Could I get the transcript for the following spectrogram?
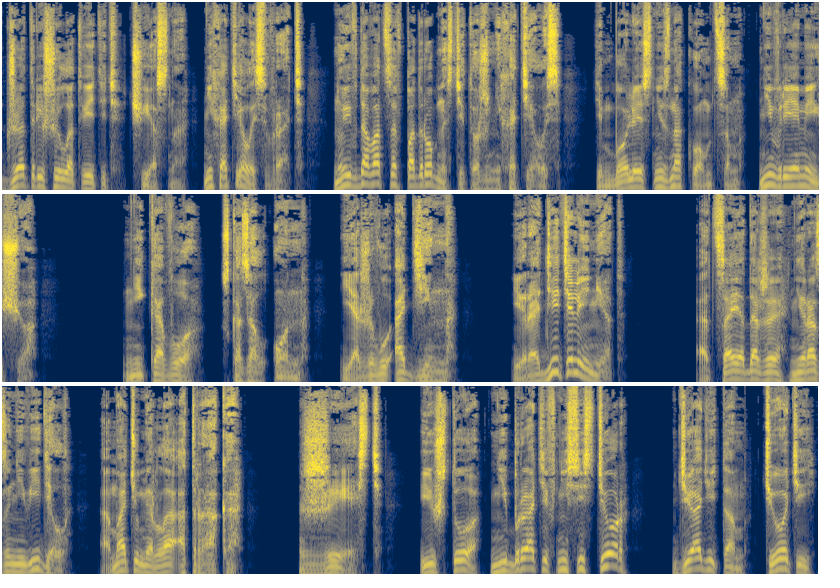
Джет решил ответить честно. Не хотелось врать. Но и вдаваться в подробности тоже не хотелось. Тем более с незнакомцем. Не время еще. «Никого», — сказал он. «Я живу один. И родителей нет». Отца я даже ни разу не видел, а мать умерла от рака. Жесть! И что, ни братьев, ни сестер? Дядей там, тетей?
